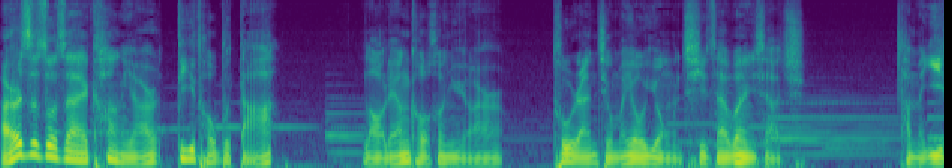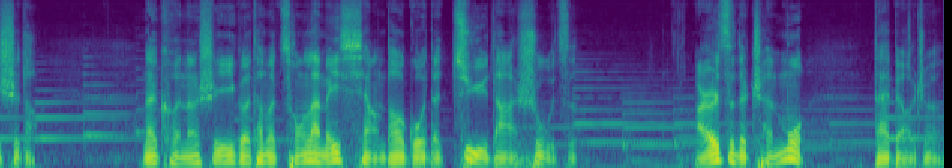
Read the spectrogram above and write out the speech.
儿子坐在炕沿低头不答。老两口和女儿突然就没有勇气再问下去，他们意识到。那可能是一个他们从来没想到过的巨大数字。儿子的沉默，代表着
